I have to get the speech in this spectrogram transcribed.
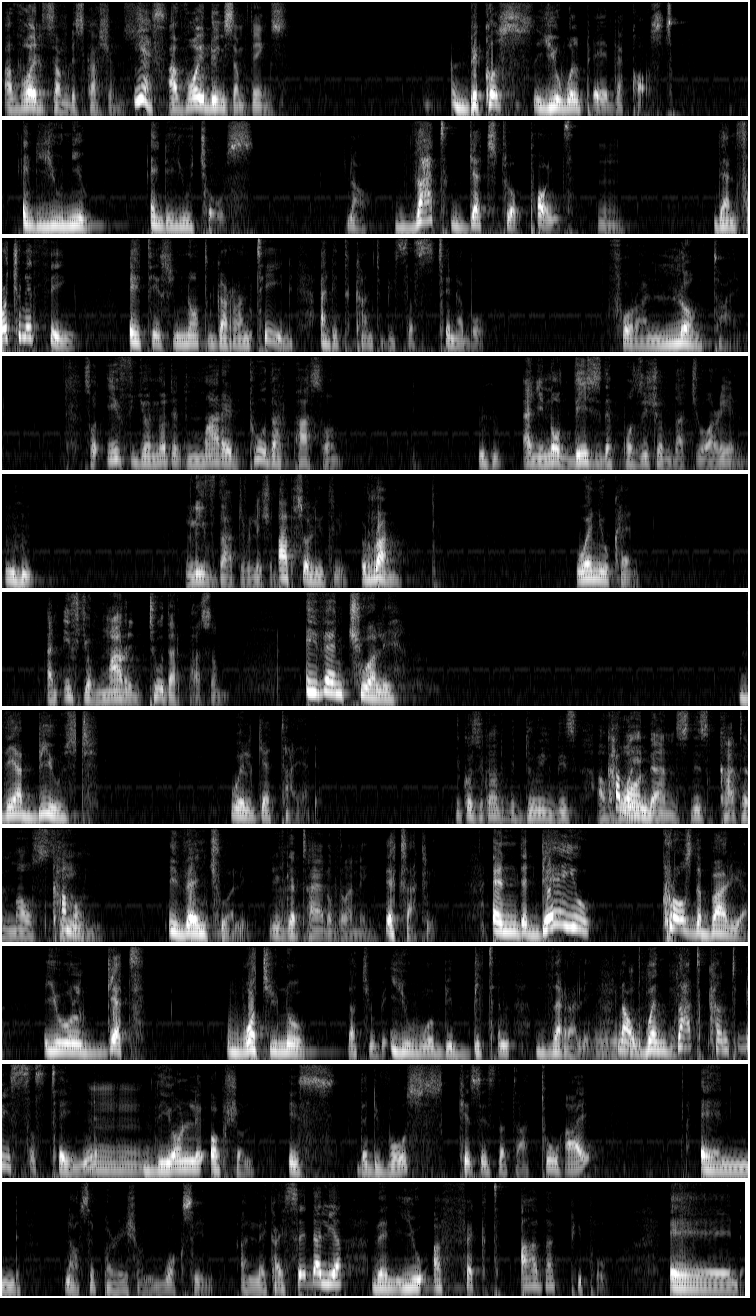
avoid some discussions. Yes. Avoid doing some things. because you will pay the cost. And you knew. And you chose. Now that gets to a point. Hmm. The unfortunate thing it is not guaranteed and it can't be sustainable for a long time So if you're not yet married to that person, and you know this is the position that you are in, mm-hmm. leave that relationship. Absolutely. Run when you can. and if you're married to that person, Eventually, the abused will get tired. Because you can't be doing this avoidance, this cat and mouse. Come thing, on. Eventually. You'll get tired of running. Exactly. And the day you cross the barrier, you will get what you know that you be, you will be beaten thoroughly. Mm-hmm. Now, when that can't be sustained, mm-hmm. the only option is the divorce cases that are too high, and now separation walks in. And like I said earlier, then you affect other people, and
